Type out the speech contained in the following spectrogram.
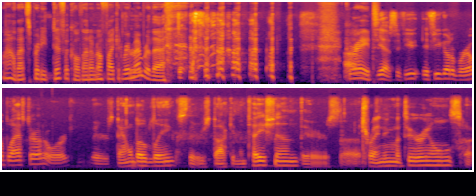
Wow, that's pretty difficult. I don't know if I could remember that. Um, Great. yes, if you if you go to brailleblaster.org, there's download links, there's documentation, there's uh, Training materials. uh,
